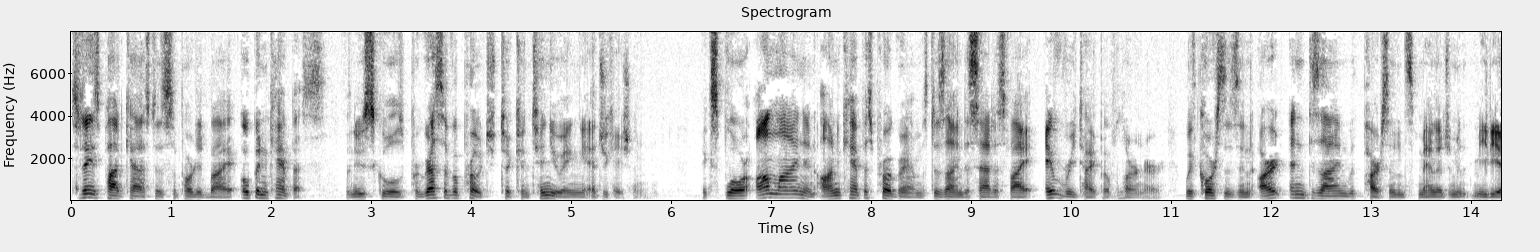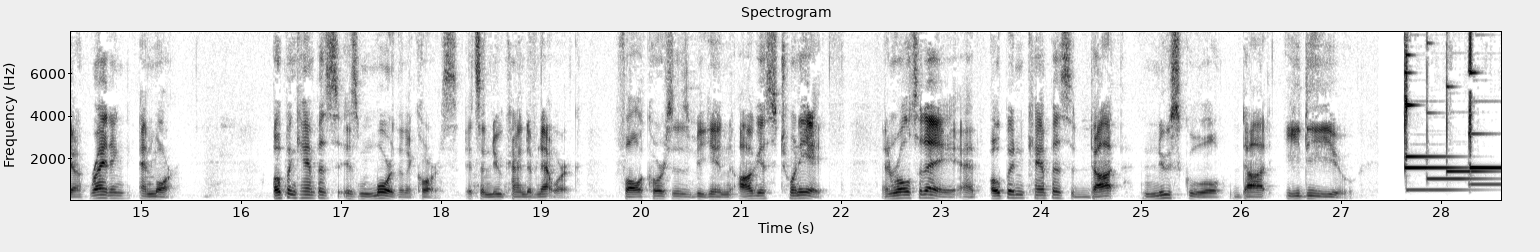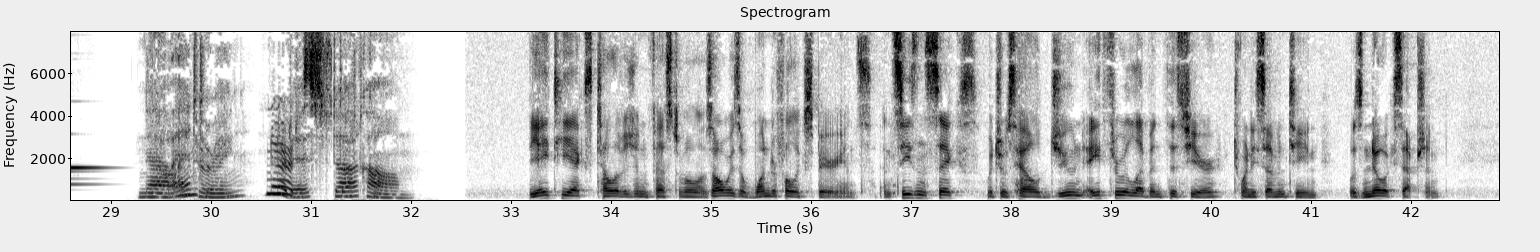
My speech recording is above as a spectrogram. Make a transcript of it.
Today's podcast is supported by Open Campus, the new school's progressive approach to continuing education. Explore online and on campus programs designed to satisfy every type of learner, with courses in art and design with Parsons, management, media, writing, and more. Open Campus is more than a course, it's a new kind of network. Fall courses begin August 28th. Enroll today at opencampus.newschool.edu. Now entering Nerdist.com. The ATX Television Festival is always a wonderful experience, and Season 6, which was held June 8th through 11th this year, 2017, was no exception.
